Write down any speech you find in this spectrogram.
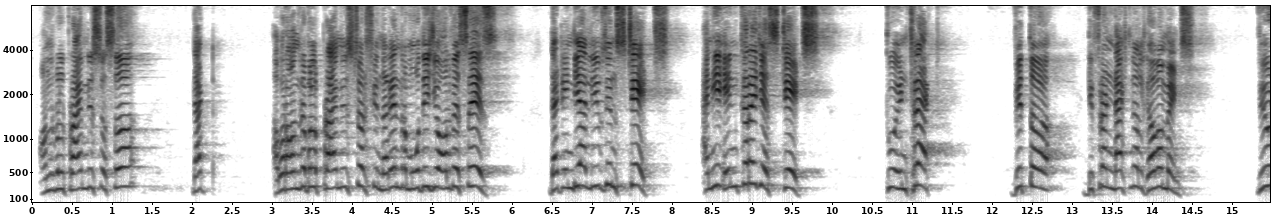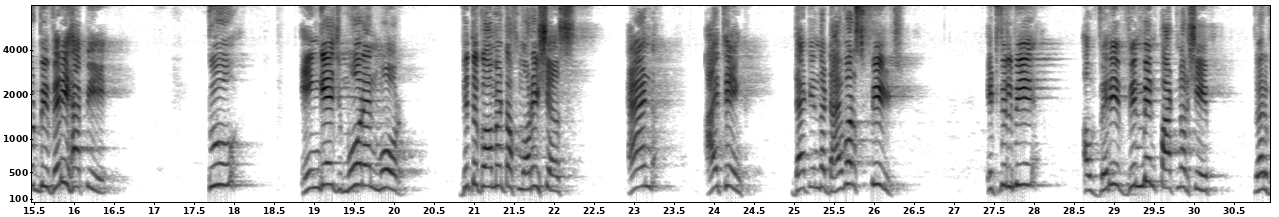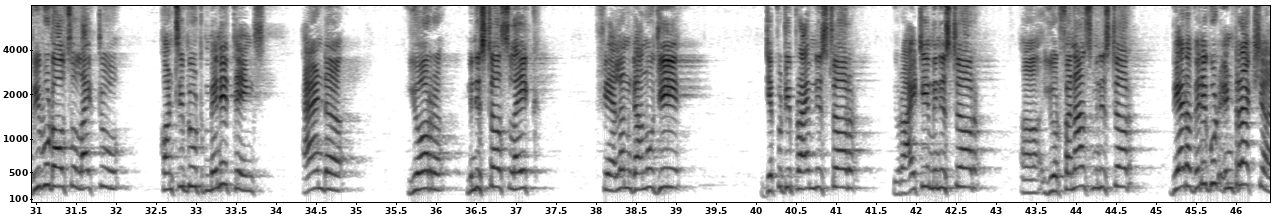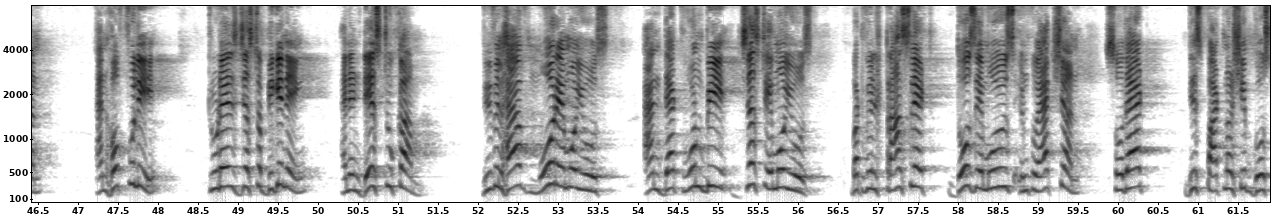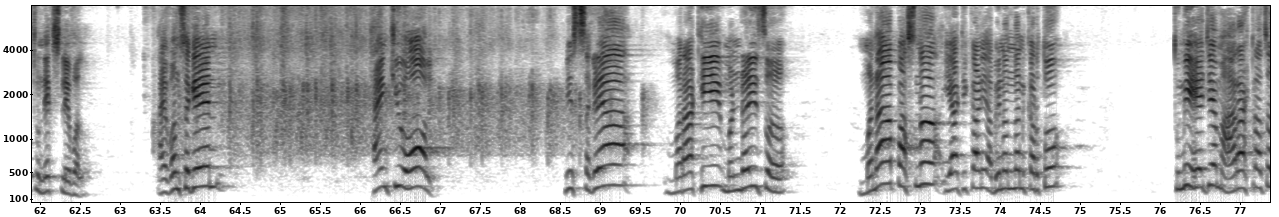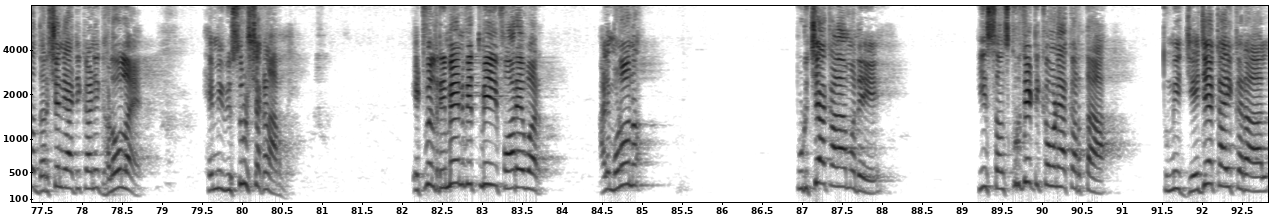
Honorable Prime Minister, sir, that our Honorable Prime Minister, Shri Narendra Modi ji always says that India lives in states and he encourages states to interact with the different national governments. We would be very happy to engage more and more with the government of Mauritius. And I think that in the diverse fields, it will be a very win-win partnership where we would also like to contribute many things. And uh, your ministers like Sri Alan Ganooji, Deputy Prime Minister, your IT Minister, uh, your Finance Minister, we had a very good interaction. And hopefully today is just a beginning. And in days to come, we will have more MOUs and that won't be just MOUs, but will translate those MOUs into action so that this partnership goes to next level. I once again thank you all. मी सगळ्या मराठी मंडळीचं मनापासनं या ठिकाणी अभिनंदन करतो तुम्ही हे जे महाराष्ट्राचं दर्शन या ठिकाणी घडवलं आहे हे मी विसरूच शकणार नाही it will remain with me forever आणि म्हणून पुढच्या काळामध्ये ही संस्कृती टिकवण्याकरता तुम्ही जे जे काही कराल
